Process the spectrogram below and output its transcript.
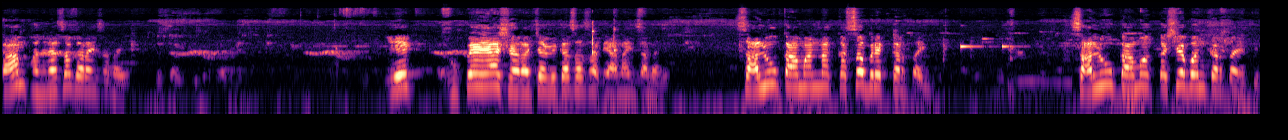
काम फदण्याचं करायचं नाही. एक रुपया या शहराच्या विकासासाठी आणायचा नाही. चालू कामांना कसं ब्रेक करता येईल? चालू कामं कसे बंद करता येतील?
